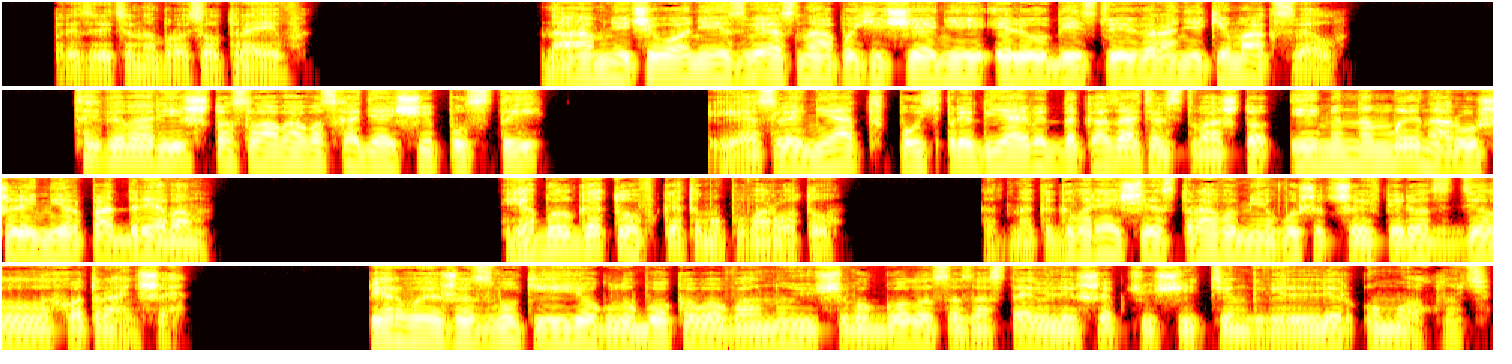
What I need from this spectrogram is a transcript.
— презрительно бросил Трейв. «Нам ничего не известно о похищении или убийстве Вероники Максвелл». «Ты говоришь, что слова восходящие пусты?» «Если нет, пусть предъявит доказательства, что именно мы нарушили мир под древом». Я был готов к этому повороту. Однако говорящая с травами, вышедшая вперед, сделала ход раньше. Первые же звуки ее глубокого волнующего голоса заставили шепчущий Тингвеллер умолкнуть.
